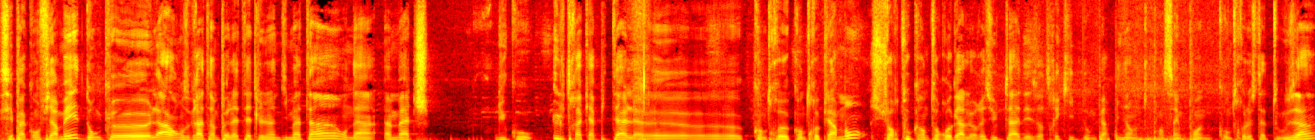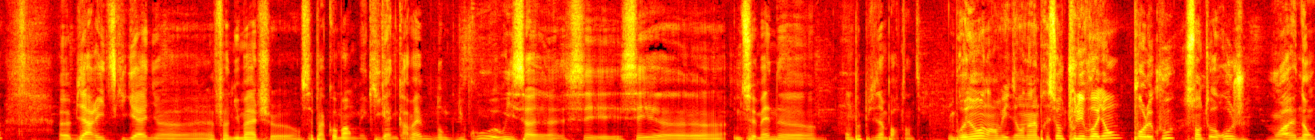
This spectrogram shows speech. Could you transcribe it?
C'est pas confirmé. Donc euh, là, on se gratte un peu la tête le lundi matin. On a un match du coup ultra capital euh, contre, contre Clermont, surtout quand on regarde le résultat des autres équipes, donc Perpignan qui prend 5 points contre le Stade Toulousain, euh, Biarritz qui gagne à la fin du match, on sait pas comment, mais qui gagne quand même. Donc du coup, oui, c'est une semaine un peu plus importante. Bruno, on a, on a l'impression que tous les voyants, pour le coup, sont au rouge. Moi, non,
